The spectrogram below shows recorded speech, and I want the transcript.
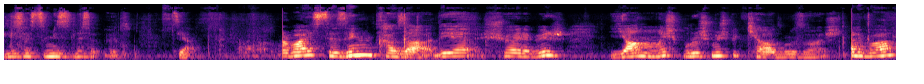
lisesimiz, lise, evet. Ya. Arbay Sezin Kaza diye şöyle bir yanmış, buruşmuş bir kağıdımız var. Galiba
